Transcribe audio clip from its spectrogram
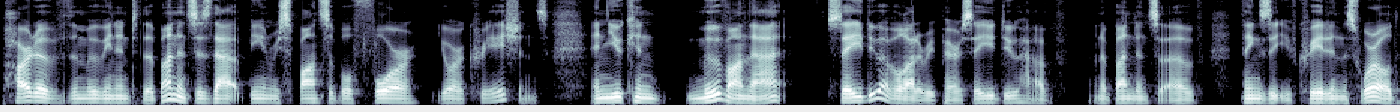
part of the moving into the abundance is that being responsible for your creations. And you can move on that. Say you do have a lot of repairs. Say you do have an abundance of things that you've created in this world.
